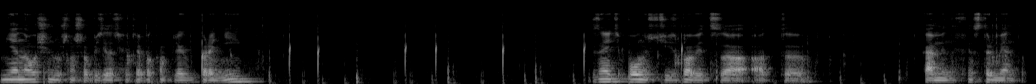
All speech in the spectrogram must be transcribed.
Мне оно очень нужно, чтобы сделать хотя бы комплект брони знаете, полностью избавиться от э, каменных инструментов.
